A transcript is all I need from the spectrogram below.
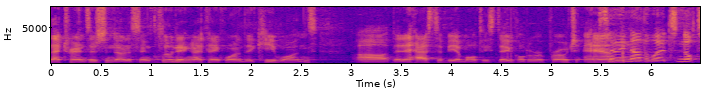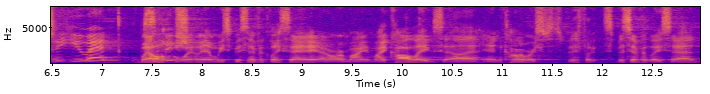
that transition notice, including, I think, one of the key ones, uh, that it has to be a multi-stakeholder approach. And so in other words, not a UN well, solution. and we specifically say, or my, my colleagues uh, in Commerce specific, specifically said,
